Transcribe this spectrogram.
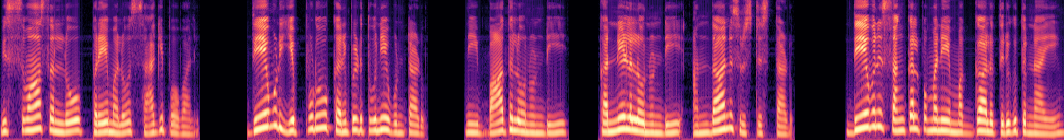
విశ్వాసంలో ప్రేమలో సాగిపోవాలి. దేవుడు ఎప్పుడూ కనిపెడుతూనే ఉంటాడు. నీ బాధలో నుండి కన్నీళ్ళలో నుండి అందాన్ని సృష్టిస్తాడు. దేవుని సంకల్పమనే మగ్గాలు తిరుగుతున్నాయి.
